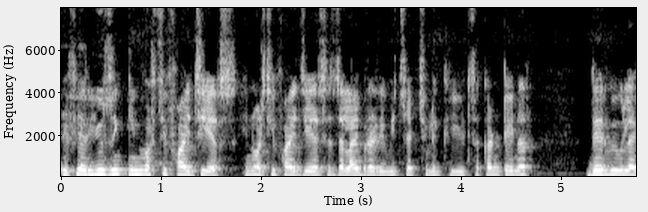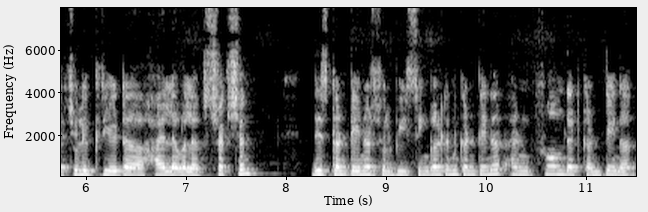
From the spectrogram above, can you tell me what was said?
if you are using Inversify.js, Inversify.js is a library which actually creates a container. There we will actually create a high level abstraction. These containers will be singleton container and from that container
